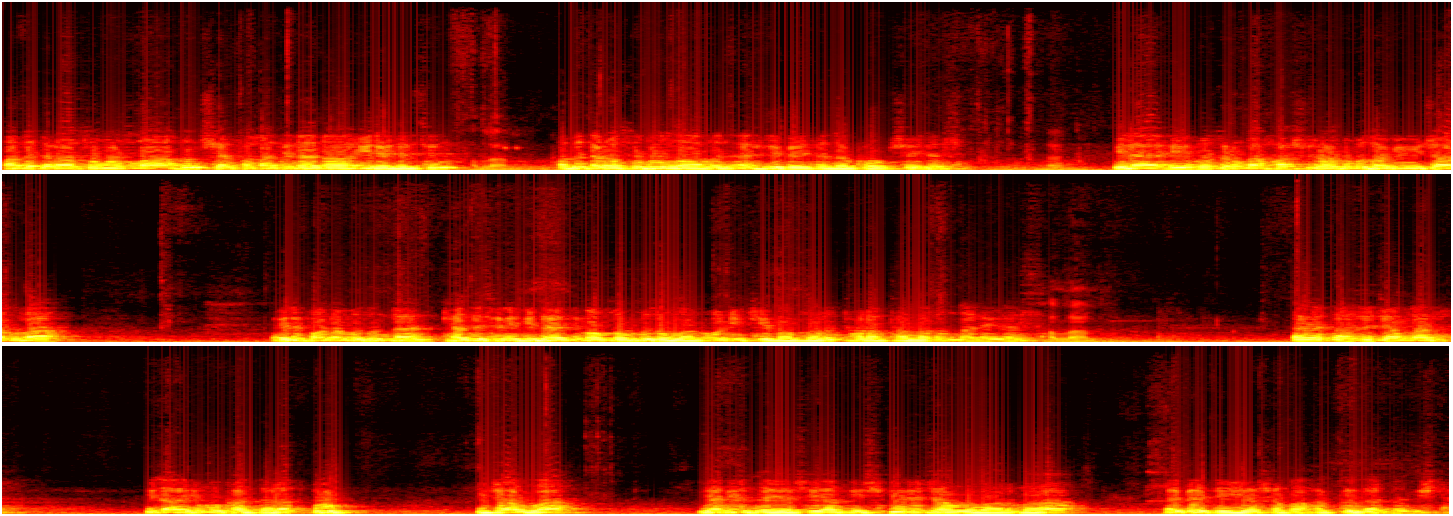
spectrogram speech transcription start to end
Hazreti Resulullah'ın şefaatine nail eylesin. Allah Allah. Hazreti Resulullah'ın ehli beytine komşu eylesin. İlahi huzuruna haşr olduğumuza bir Yüce Allah Elif anamızın da kendisini hidayet imamlarımız olan 12 imamların taraftarlarından eylesin. Allah Allah. Evet aziz canlar, ilahi mukadderat bu. Yüce Allah, yeryüzünde yaşayan hiçbir canlı varlığa ebedi yaşama hakkı vermemiştir.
